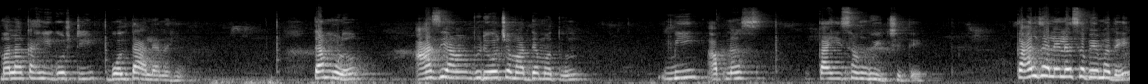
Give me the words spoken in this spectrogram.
मला काही गोष्टी बोलता आल्या नाही. त्यामुळं आज या व्हिडिओच्या माध्यमातून मी आपणास काही सांगू इच्छिते. काल झालेल्या सभेमध्ये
